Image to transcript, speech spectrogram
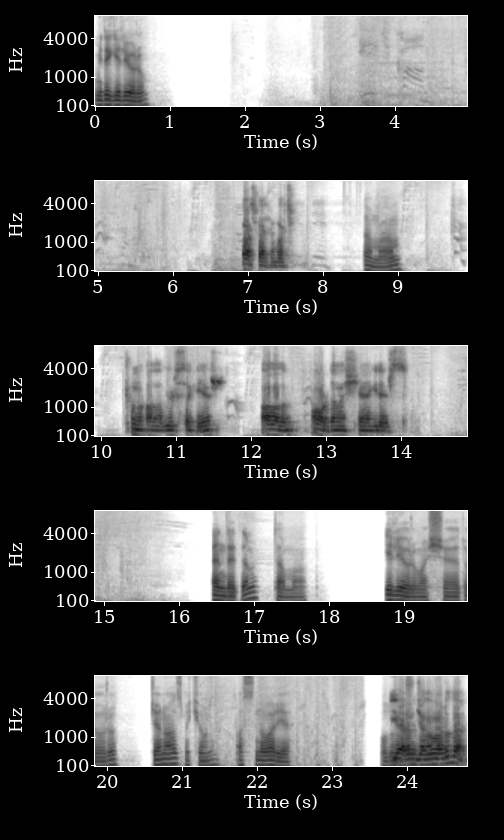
Mide geliyorum. Kaç kaç kaç. Tamam. Şunu alabilirsek eğer. Alalım. Oradan aşağıya gideriz. Ben de değil mi? Tamam. Geliyorum aşağıya doğru. Canı az mı ki onun? Aslında var ya. Olur. Yarım canavarı da.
